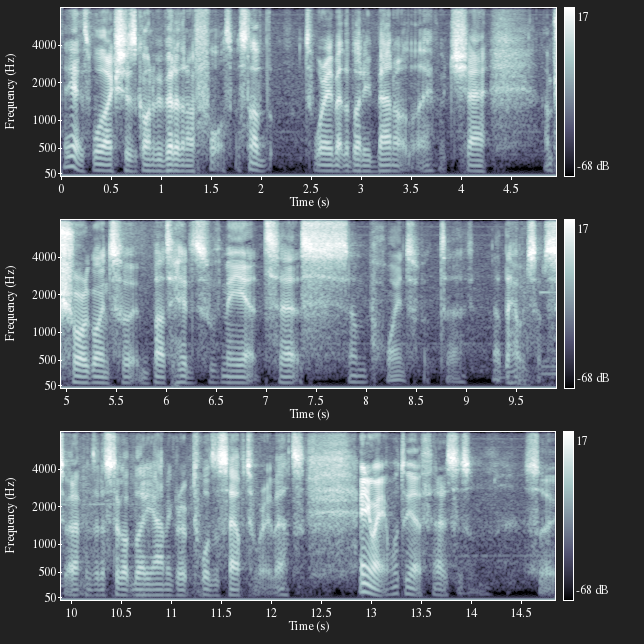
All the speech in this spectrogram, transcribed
So yeah, this war actually is going to be better than I thought, but I still have to worry about the bloody Bannor though, which uh, I'm sure are going to butt heads with me at uh, some point, but uh, not the hell, just have to see what happens, and I've still got bloody army group towards the south to worry about. Anyway, what do we have? Fanaticism. So,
